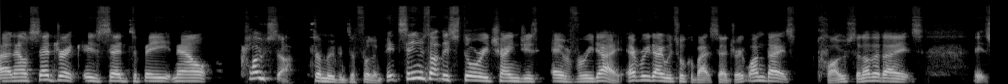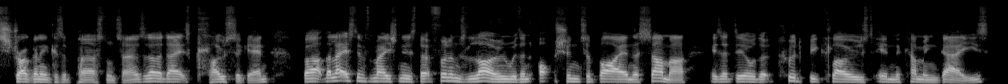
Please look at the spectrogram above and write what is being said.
Uh, now, Cedric is said to be now closer to moving to Fulham. It seems like this story changes every day. Every day we talk about Cedric. One day it's close, another day it's it's struggling because of personal terms. Another day it's close again. But the latest information is that Fulham's loan with an option to buy in the summer is a deal that could be closed in the coming days.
